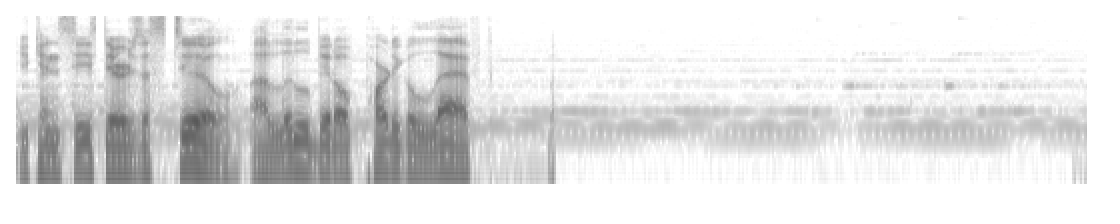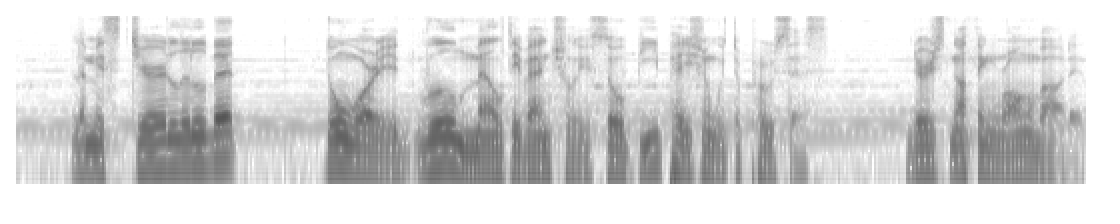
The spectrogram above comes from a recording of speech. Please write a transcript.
You can see there's still a little bit of particle left Let me stir a little bit. Don't worry, it will melt eventually, so be patient with the process. There's nothing wrong about it.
